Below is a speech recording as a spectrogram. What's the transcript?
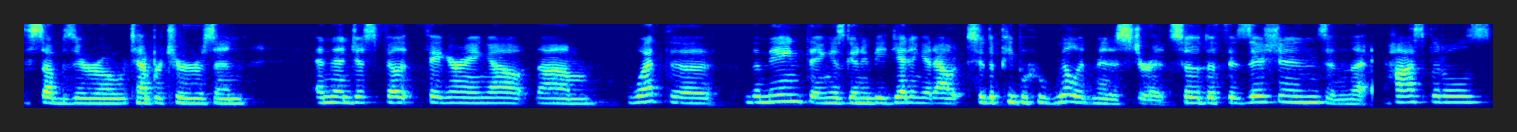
sub-zero temperatures and and then just figuring out um, what the the main thing is going to be getting it out to the people who will administer it. So the physicians and the hospitals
